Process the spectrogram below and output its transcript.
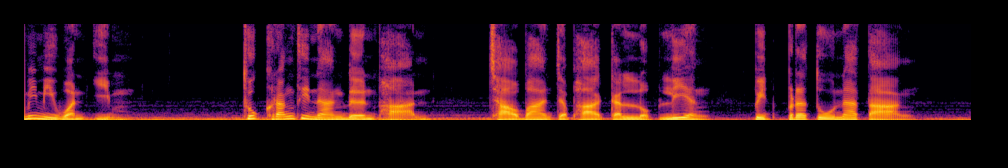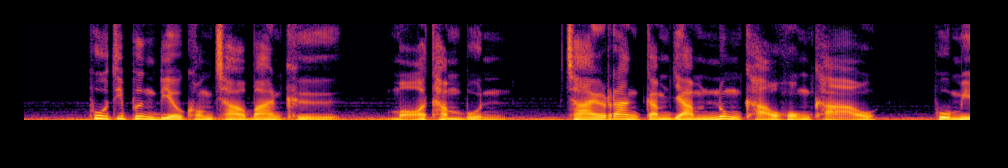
ไม่มีวันอิ่ม ทุกครั้งที่นางเดินผ่าน ชาวบ้านจะพากันหลบเลี่ยง ปิดประตูหน้าต่าง ผู้ที่พึ่งเดียวของชาวบ้านคือ หมอทำบุญ ชายร่างกำยำนุ่งขาวหงขาว ผู้มี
